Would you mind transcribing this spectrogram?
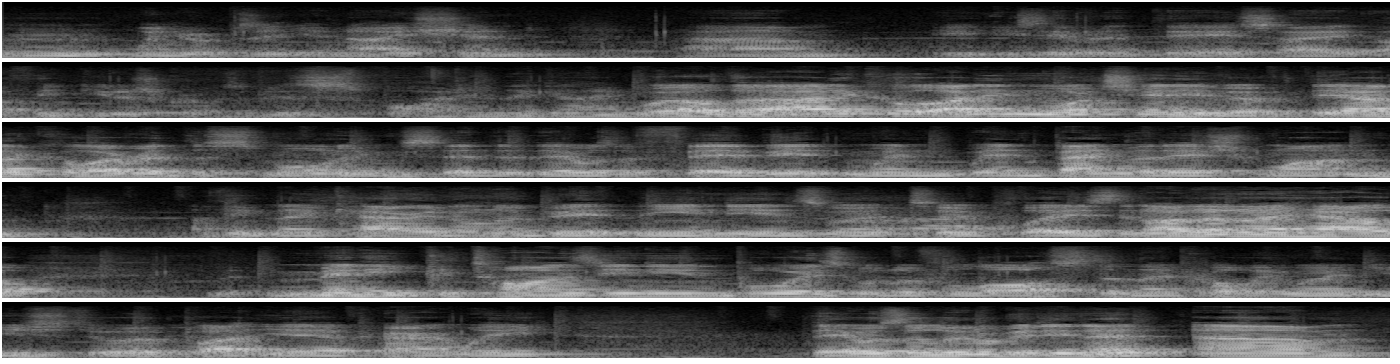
Mm. when you represent your nation um, is evident there. So I think you just there's a bit of spite in the game. Well, the article, I didn't watch any of it, but the article I read this morning said that there was a fair bit. And when, when Bangladesh won, I think they carried on a bit and the Indians weren't too pleased. And I don't know how many times the Indian boys would have lost and they probably weren't used to it. But yeah, apparently there was a little bit in it. Um,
